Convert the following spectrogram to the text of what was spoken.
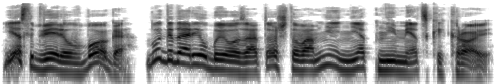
если б верил в Бога, благодарил бы его за то, что во мне нет немецкой крови.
